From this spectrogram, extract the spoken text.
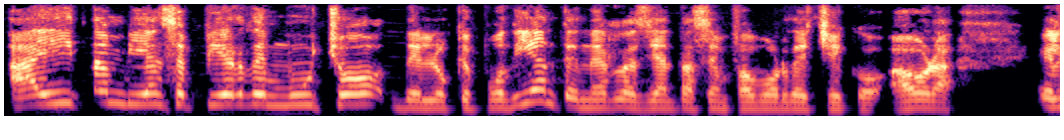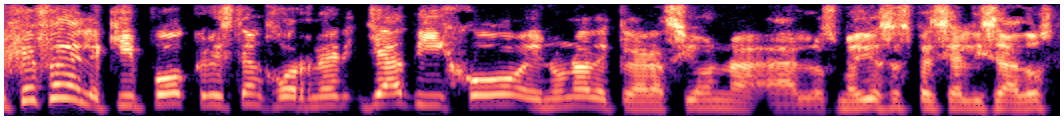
ahí también se pierde mucho de lo que podían tener las llantas en favor de Checo. Ahora, el jefe del equipo, Christian Horner, ya dijo en una declaración a, los medios especializados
